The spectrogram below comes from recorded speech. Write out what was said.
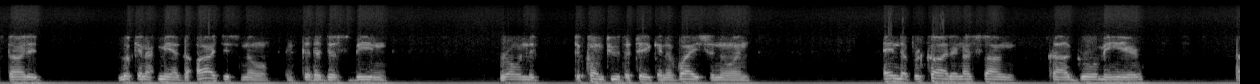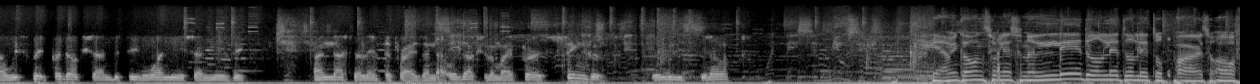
started looking at me as an artist now instead of just being around the, the computer taking advice, you know, and end up recording a song called Grow Me Hair. And we split production between One Nation Music and National Enterprise. And that was actually my first single release, you know. Yeah, we're going to listen a little, little, little part of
